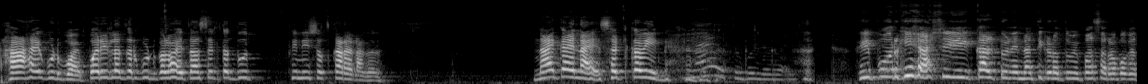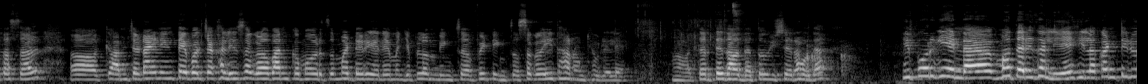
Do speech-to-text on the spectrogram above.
हा आहे गुड बॉय परीला जर गुड गर्ल व्हायचं असेल तर दूध फिनिशच करायला लागल. नाही काय नाही सटकवीन. नाही होतं बरोबर ही पोरगी अशी कार्टून आहे ना तिकडं तुम्ही पसारा बघत असाल. अं, आमच्या डायनिंग टेबलच्या खाली सगळं बांधकामावरचं मटेरियल आहे म्हणजे प्लंबिंगचं फिटिंगचं सगळं इथं आणून ठेवलेलं आहे. हां तर ते जाऊ द्या तो विषय राहू द्या. ही पोरगी आहे ना म्हातारी झाली आहे हिला कंटिन्यू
